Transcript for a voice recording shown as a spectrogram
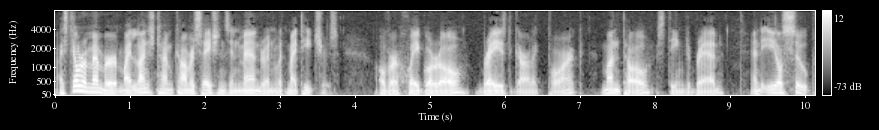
I still remember my lunchtime conversations in Mandarin with my teachers over hui braised garlic pork, mantou, steamed bread, and eel soup.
